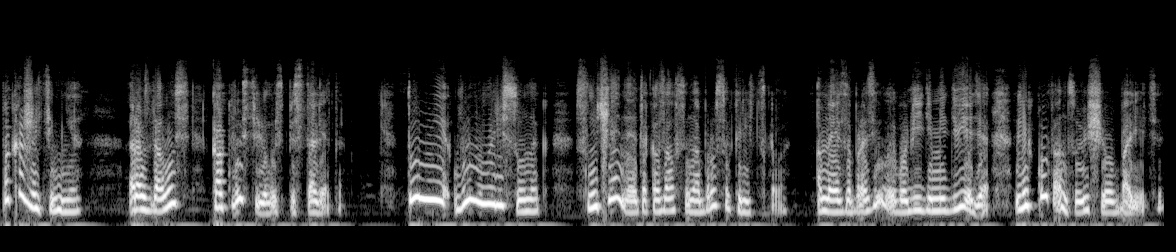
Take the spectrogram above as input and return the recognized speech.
Покажите мне. Раздалось, как выстрел из пистолета. Томми вынула рисунок. Случайно это оказался набросок Рицкого. Она изобразила его в виде медведя, легко танцующего в балете.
